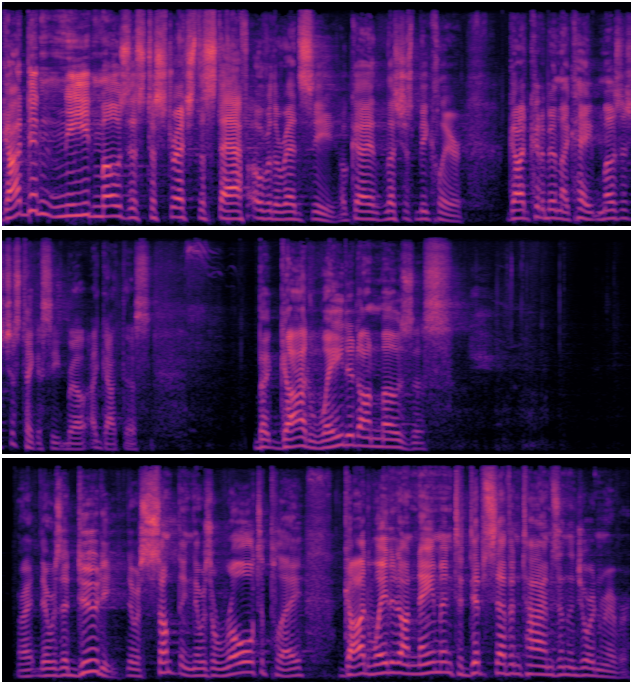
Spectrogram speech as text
God didn't need Moses to stretch the staff over the Red Sea, okay? Let's just be clear. God could have been like, hey, Moses, just take a seat, bro. I got this. But God waited on Moses. Right? There was a duty, there was something, there was a role to play. God waited on Naaman to dip seven times in the Jordan River.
